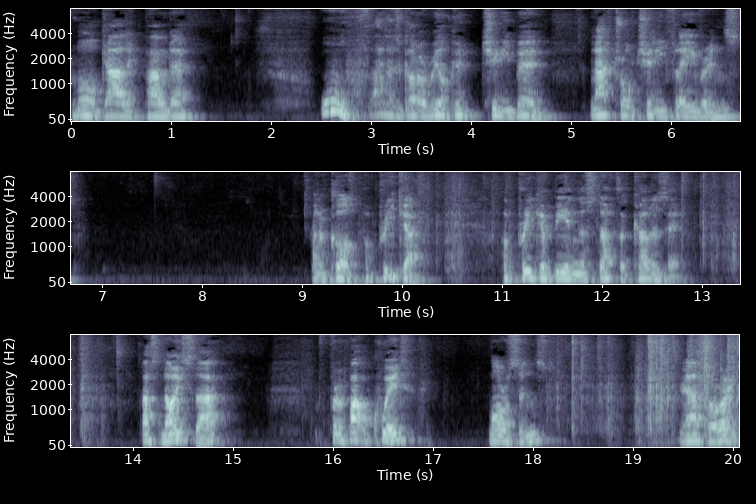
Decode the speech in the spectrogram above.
More garlic powder. Ooh, that has got a real good chili burn. Natural chili flavourings. And of course, paprika. Paprika being the stuff that colours it. That's nice, that. For about a quid, Morrison's. Yeah, that's alright.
